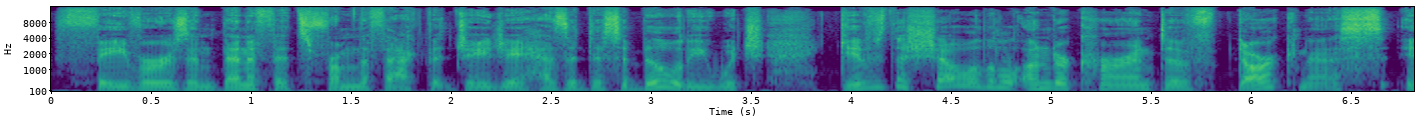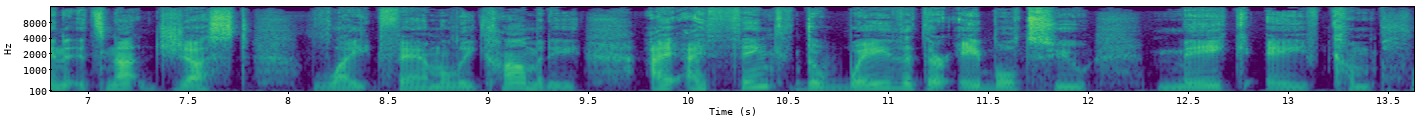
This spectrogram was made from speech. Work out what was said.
favors and benefits from the fact that JJ has a disability, which gives the show a little undercurrent of darkness. And it's not just light family comedy. I, I think the way that they're able to make a complex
